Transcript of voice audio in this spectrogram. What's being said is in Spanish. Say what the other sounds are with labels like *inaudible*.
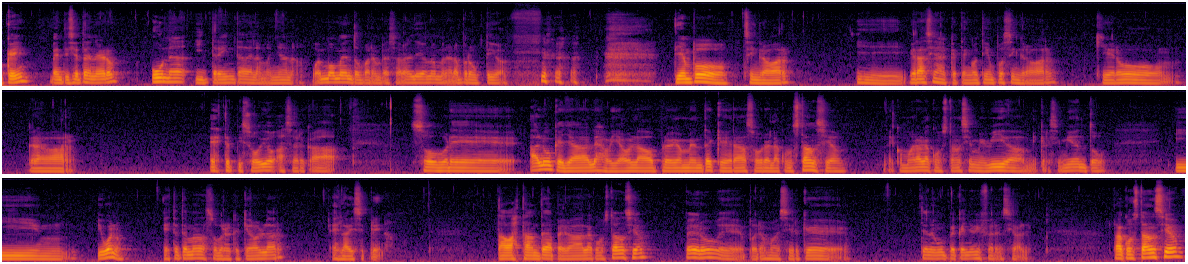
Ok, 27 de enero, 1 y 30 de la mañana. Buen momento para empezar el día de una manera productiva. *laughs* tiempo sin grabar. Y gracias a que tengo tiempo sin grabar, quiero grabar este episodio acerca sobre algo que ya les había hablado previamente, que era sobre la constancia, de cómo era la constancia en mi vida, mi crecimiento y, bueno, este tema sobre el que quiero hablar es la disciplina. Está bastante apegada a la constancia, pero eh, podríamos decir que tienen un pequeño diferencial. La constancia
